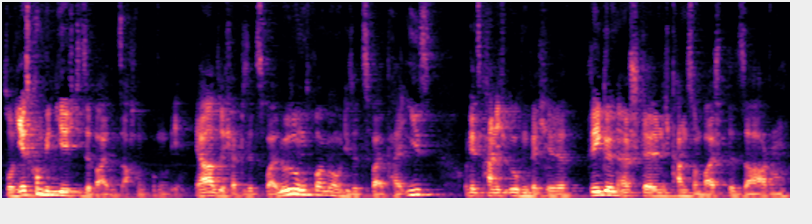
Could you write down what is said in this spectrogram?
So, und jetzt kombiniere ich diese beiden Sachen irgendwie. Ja, also ich habe diese zwei Lösungsräume und diese zwei KIs und jetzt kann ich irgendwelche Regeln erstellen. Ich kann zum Beispiel sagen,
